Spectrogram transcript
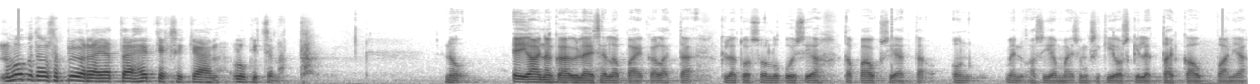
No voiko tuossa pyörää jättää hetkeksikään lukitsematta? No ei ainakaan yleisellä paikalla, että kyllä tuossa on lukuisia tapauksia, että on mennyt asiamaan esimerkiksi kioskille tai kauppaan ja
